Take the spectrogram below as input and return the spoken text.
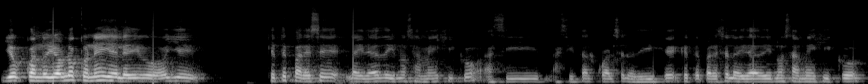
yo cuando yo hablo con ella le digo, oye, ¿Qué te parece la idea de irnos a México? Así, así tal cual se lo dije. ¿Qué te parece la idea de irnos a México?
